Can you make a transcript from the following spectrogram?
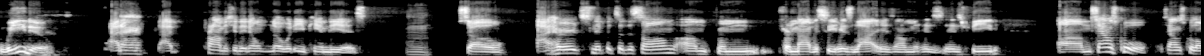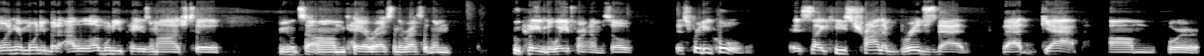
We do. I don't. I promise you, they don't know what EPMD is. Mm. So I heard snippets of the song um from from obviously his lot his um his his feed. Um, sounds cool. Sounds cool. I want to hear more, but I love when he pays homage to you know to um KRS and the rest of them who paved the way for him. So it's pretty cool. It's like he's trying to bridge that that gap um, for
